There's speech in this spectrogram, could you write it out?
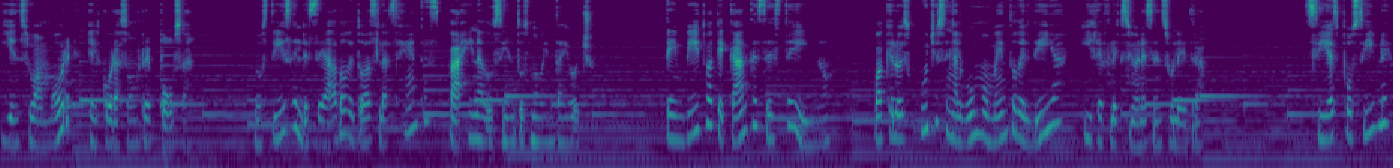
y en su amor el corazón reposa. Nos dice el deseado de todas las gentes, página 298 te invito a que cantes este himno o a que lo escuches en algún momento del día y reflexiones en su letra. Si es posible,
